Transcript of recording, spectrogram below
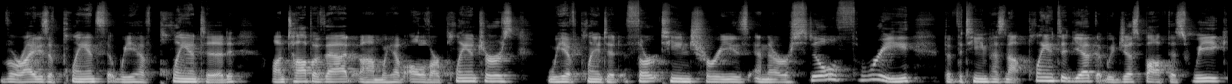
varieties of plants that we have planted. On top of that, um, we have all of our planters. We have planted 13 trees, and there are still three that the team has not planted yet that we just bought this week.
